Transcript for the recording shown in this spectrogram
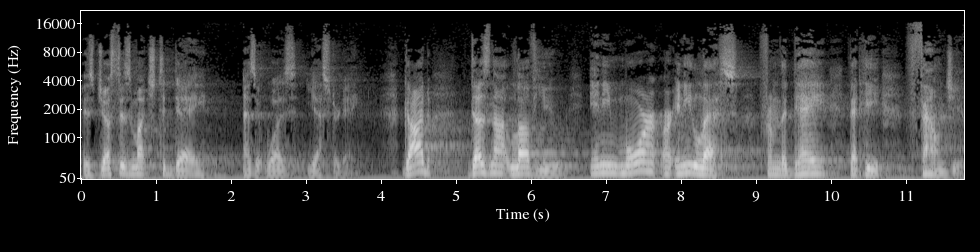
is just as much today as it was yesterday. God does not love you any more or any less from the day that He found you.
